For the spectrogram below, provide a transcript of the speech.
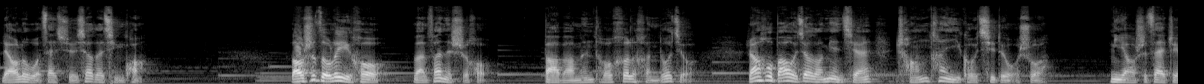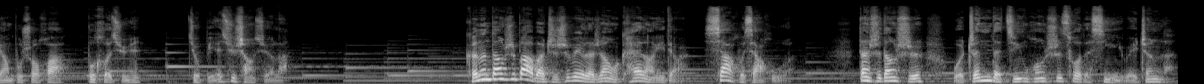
聊了我在学校的情况。老师走了以后，晚饭的时候，爸爸闷头喝了很多酒，然后把我叫到面前，长叹一口气对我说：“你要是再这样不说话、不合群，就别去上学了。”可能当时爸爸只是为了让我开朗一点，吓唬吓唬我，但是当时我真的惊慌失措的信以为真了。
